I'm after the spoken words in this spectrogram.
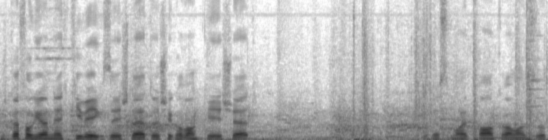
és be fog jönni egy kivégzés lehetőség, ha van késed. Ezt majd alkalmazzuk.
